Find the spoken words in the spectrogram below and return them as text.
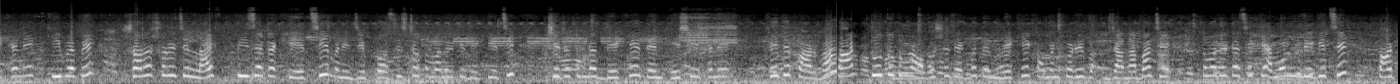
এখানে কীভাবে সরাসরি যে লাইভ পিজাটা খেয়েছি মানে যে প্রসেসটা তোমাদেরকে দেখিয়েছি, সেটা তোমরা দেখে দেন এসে এখানে খেতে পারবা। পার্ট টু তো তোমরা অবশ্যই দেখবে দেখে কমেন্ট করে জানাবা যে তোমাদের কাছে কেমন লেগেছে। পার্ট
